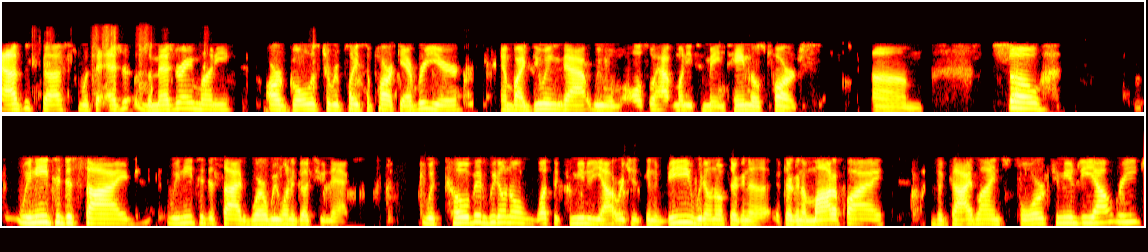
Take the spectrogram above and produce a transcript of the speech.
as discussed, with the the Measure A money, our goal is to replace the park every year, and by doing that, we will also have money to maintain those parks. Um, so, we need to decide we need to decide where we want to go to next. With COVID, we don't know what the community outreach is going to be. We don't know if they're going to if they're going to modify the guidelines for community outreach.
